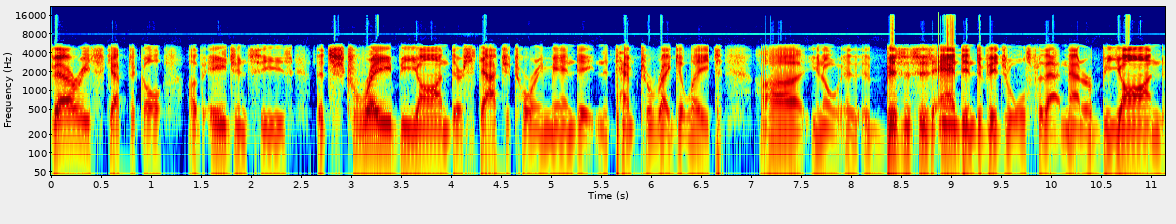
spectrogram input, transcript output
very skeptical of agencies that stray beyond their statutory mandate and attempt to regulate, uh, you know, uh, businesses and individuals, for that matter, beyond,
